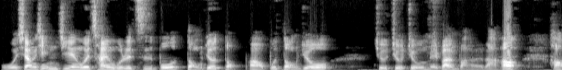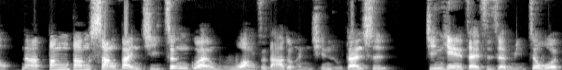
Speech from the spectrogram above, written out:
我相信你今天会参与我的直播，懂就懂啊，不懂就就就就没办法了啦。好，好，那邦邦上半季争冠无望，这大家都很清楚，但是。今天也再次证明，这我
